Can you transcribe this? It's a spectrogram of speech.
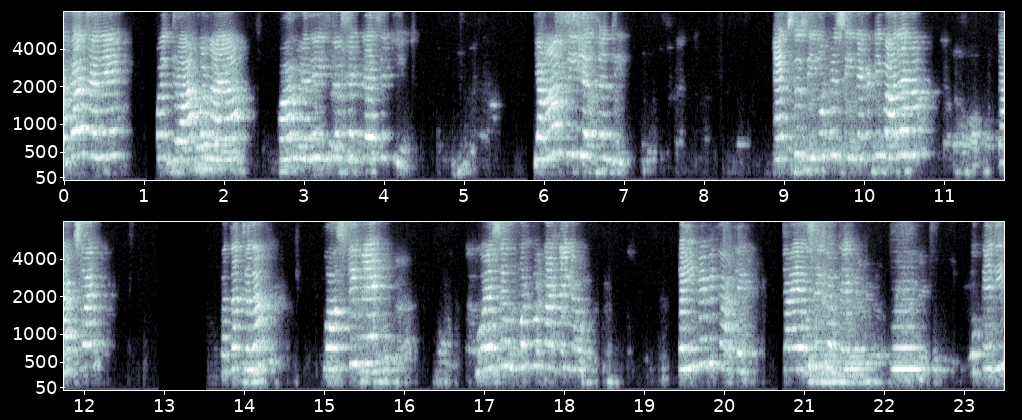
अगर मैंने कोई ग्राफ बनाया और मैंने इंटरसेक्ट कैसे किया यहाँ C less than zero X zero पे सी नेगेटिव आ रहा है ना? दैट्स व्हाई पता चला? पॉजिटिव में वो ऐसे ऊपर को काटेगा कहीं पे भी काटे, चाहे ऐसे करते ओके जी?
